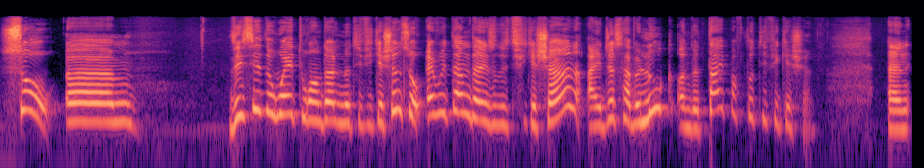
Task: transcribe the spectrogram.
So um, this is the way to handle notification. So every time there is a notification, I just have a look on the type of notification. And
